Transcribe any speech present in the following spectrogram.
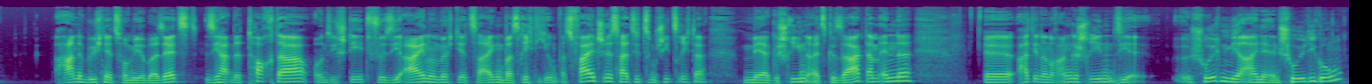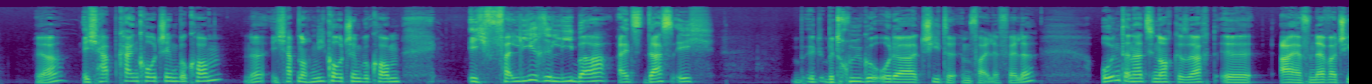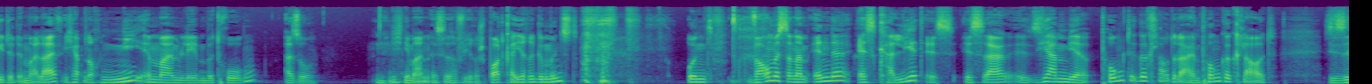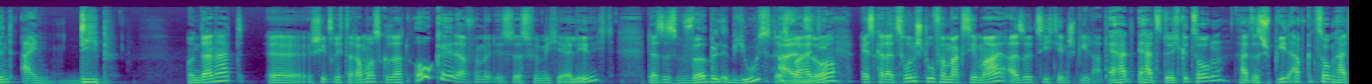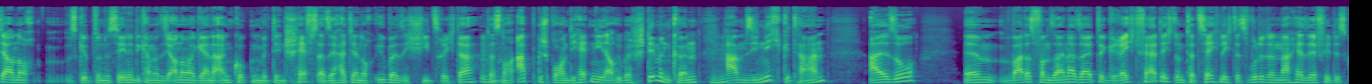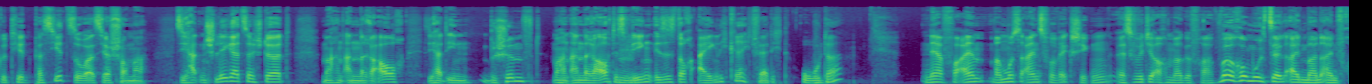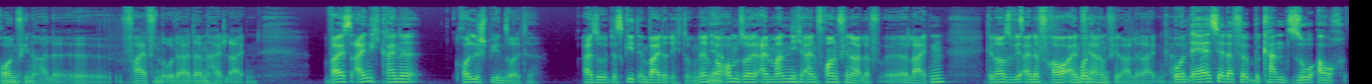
Hanebüchen jetzt von mir übersetzt, sie hat eine Tochter und sie steht für sie ein und möchte ihr zeigen, was richtig und was falsch ist, hat sie zum Schiedsrichter mehr geschrien als gesagt am Ende. Äh, hat ihn dann noch angeschrien, sie äh, schulden mir eine Entschuldigung. Ja, ich habe kein Coaching bekommen. Ne? Ich habe noch nie Coaching bekommen. Ich verliere lieber, als dass ich be- betrüge oder cheate im Fall der Fälle. Und dann hat sie noch gesagt, äh, I have never cheated in my life. Ich habe noch nie in meinem Leben betrogen. Also, ich nehme an, es ist auf ihre Sportkarriere gemünzt. Und warum es dann am Ende eskaliert ist, ist, sagen, sie haben mir Punkte geklaut oder einen Punkt geklaut. Sie sind ein Dieb. Und dann hat äh, Schiedsrichter Ramos gesagt, okay, damit ist das für mich hier erledigt. Das ist Verbal Abuse. Das war halt Also? die Eskalationsstufe maximal, also ziehe ich den Spiel ab. Er hat er hat's durchgezogen, hat das Spiel abgezogen, hat ja auch noch, es gibt so eine Szene, die kann man sich auch noch mal gerne angucken mit den Chefs, also er hat ja noch über sich Schiedsrichter, das noch abgesprochen, die hätten ihn auch überstimmen können, haben sie nicht getan. Also ähm, war das von seiner Seite gerechtfertigt und tatsächlich, das wurde dann nachher sehr viel diskutiert, passiert sowas ja schon mal. Sie hat einen Schläger zerstört, machen andere auch. Sie hat ihn beschimpft, machen andere auch. Deswegen ist es doch eigentlich gerechtfertigt, oder? Naja, vor allem, man muss eins vorwegschicken. Es wird ja auch immer gefragt, warum muss denn ein Mann ein Frauenfinale äh, pfeifen oder dann halt leiten? Weil es eigentlich keine Rolle spielen sollte. Also das geht in beide Richtungen. Ne? Ja. Warum soll ein Mann nicht ein Frauenfinale äh, leiten? Genauso wie eine Frau ein Und- Herrenfinale leiten kann. Und er ist ja dafür bekannt, so auch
